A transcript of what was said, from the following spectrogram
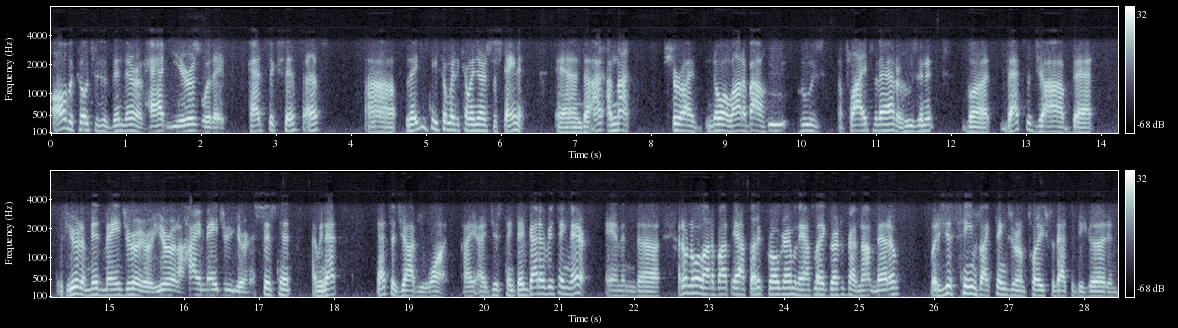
all the coaches have been there have had years where they've had success. Uh, they just need somebody to come in there and sustain it. And uh, I, I'm not sure I know a lot about who who's applied for that or who's in it, but that's a job that if you're at a mid major or you're at a high major, you're an assistant. I mean that that's a job you want. I, I just think they've got everything there. And, and uh, I don't know a lot about the athletic program and the athletic director. I've not met him, but it just seems like things are in place for that to be good. And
